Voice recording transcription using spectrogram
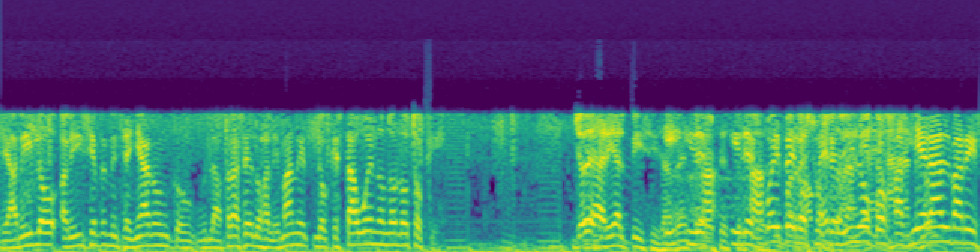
Eh, a mí lo, a mí siempre me enseñaron con la frase de los alemanes: lo que está bueno no lo toque. Yo dejaría al Pisis Y, y de- este y después de lo sucedido con Javier no. Álvarez,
